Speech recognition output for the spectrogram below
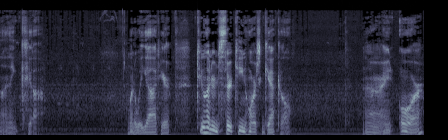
I think, uh, what do we got here? 213 horse gecko. Alright, or,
